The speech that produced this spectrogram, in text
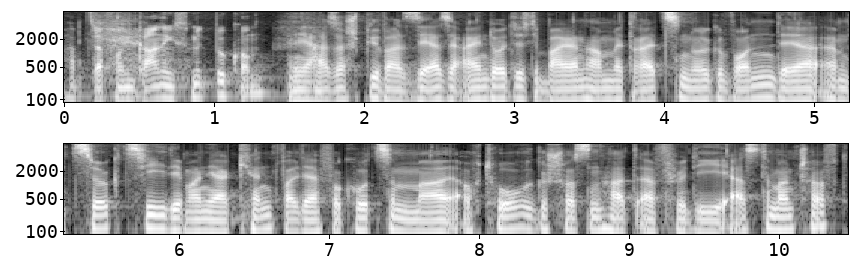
habe davon gar nichts mitbekommen. Ja, also das Spiel war sehr, sehr eindeutig. Die Bayern haben mit 13-0 gewonnen. Der ähm, Zirkzi, den man ja kennt, weil der vor kurzem mal auch Tore geschossen hat äh, für die erste Mannschaft,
